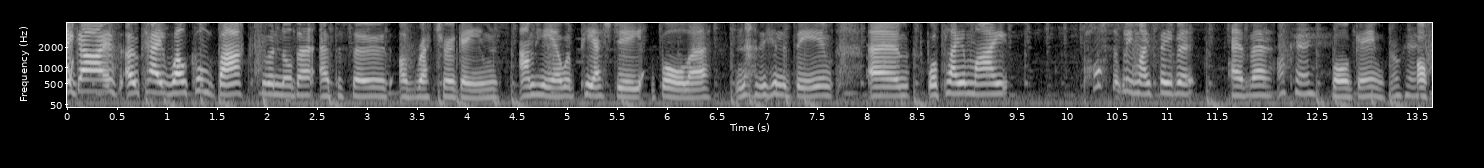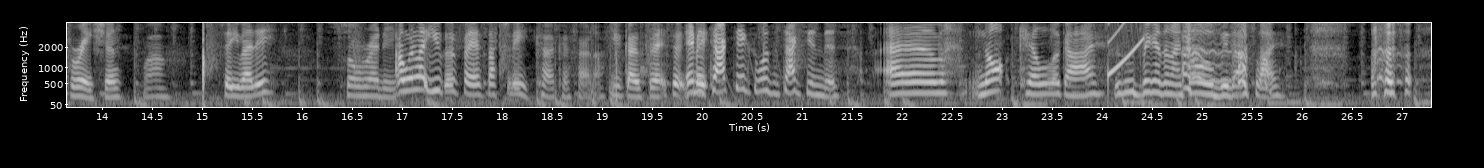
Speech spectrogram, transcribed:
Hey guys, okay, welcome back to another episode of Retro Games. I'm here with PSG Baller, Nadia Nadim. Um, we're playing my, possibly my favourite ever Okay. board game, Okay. Operation. Wow. So you ready? So ready. I'm gonna let you go first actually. Okay, okay, fair enough. You go for it. So, Any tactics? What's the tactics in this? um, not kill the guy. This is bigger than I thought it would be, that's why.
